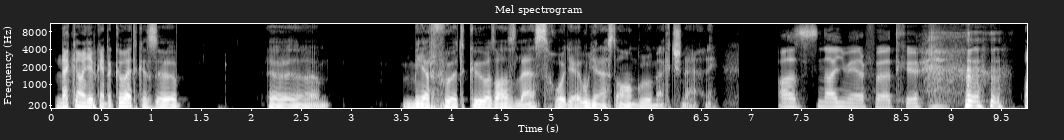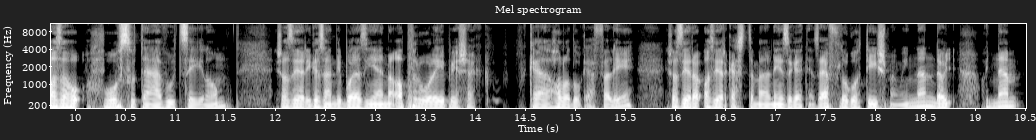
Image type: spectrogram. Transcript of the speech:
Nekem egyébként a következő mérföldkő az az lesz, hogy ugyanezt angolul megcsinálni. Az nagy mérföldkő. az a hosszú távú célom, és azért igazándiból ez ilyen apró lépések kell haladok e felé, és azért, azért kezdtem el nézegetni az F-logot is, meg minden, de hogy, hogy nem,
